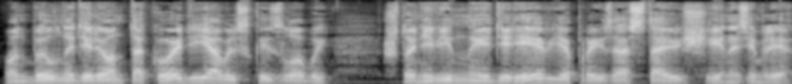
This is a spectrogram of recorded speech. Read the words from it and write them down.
Он был наделен такой дьявольской злобой, что невинные деревья, произрастающие на земле,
